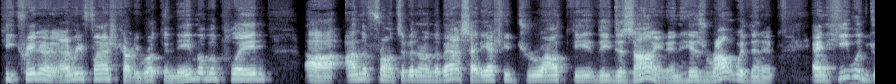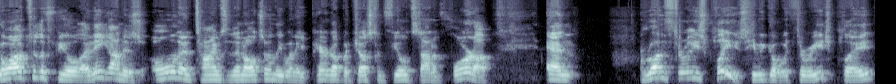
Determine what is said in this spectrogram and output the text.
he created every flashcard. He wrote the name of a play uh, on the front of it, and on the back side, he actually drew out the the design and his route within it and he would go out to the field, I think on his own at times, and then ultimately when he paired up with Justin Fields down in Florida and run through these plays. He would go through each play.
